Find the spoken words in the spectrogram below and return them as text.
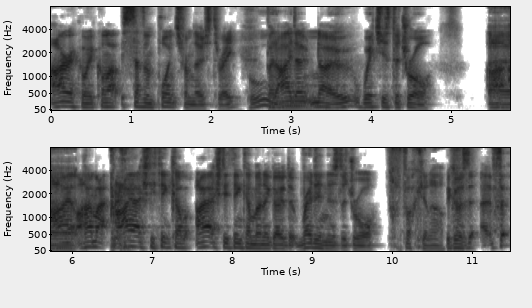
I reckon we come out with seven points from those three, but I don't know which is the draw. I, Uh, I, I'm, I actually think I'm, I actually think I'm going to go that Reading is the draw Fucking hell. because uh,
